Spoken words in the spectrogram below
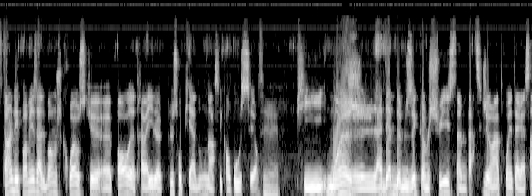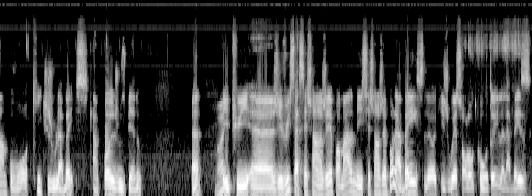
c'était un des premiers albums, je crois, où ce que, euh, Paul a travaillé le plus au piano dans ses compositions. C'est vrai. Puis moi, je, adepte de musique comme je suis, c'est une partie que j'ai vraiment trouvé intéressante pour voir qui qui joue la basse quand Paul joue du piano. Hein? Ouais. Et puis, euh, j'ai vu que ça s'échangeait pas mal, mais il s'échangeait pas la basse qui jouait sur l'autre côté, là, la basse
